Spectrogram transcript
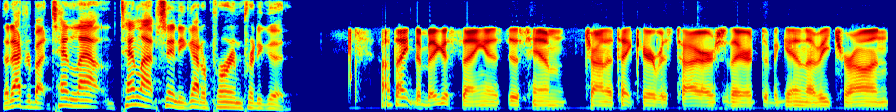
that after about 10, lap, 10 laps in, he got her purring pretty good? I think the biggest thing is just him trying to take care of his tires there at the beginning of each run.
